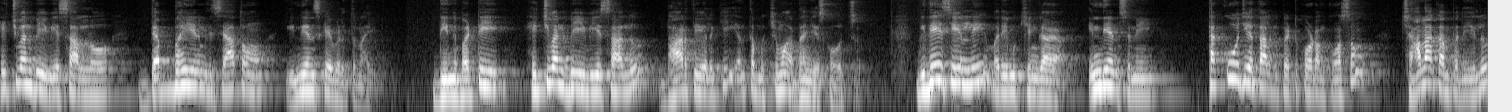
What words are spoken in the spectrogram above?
హెచ్ వన్ బి వీసాల్లో డెబ్భై ఎనిమిది శాతం ఇండియన్స్కే వెళుతున్నాయి. దీన్ని బట్టి హెచ్ వన్ బి వీసాలు భారతీయులకి ఎంత ముఖ్యమో అర్థం చేసుకోవచ్చు. విదేశీయుల్ని మరి ముఖ్యంగా ఇండియన్స్ని తక్కువ జీతాలకు పెట్టుకోవడం కోసం చాలా కంపెనీలు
